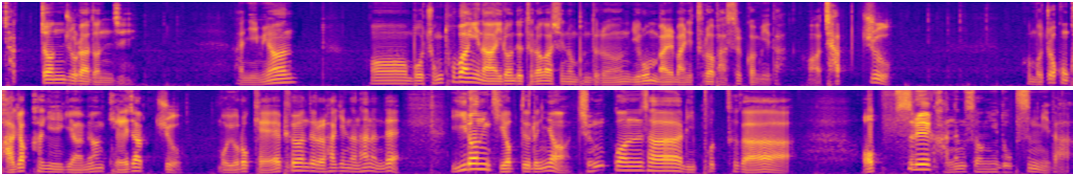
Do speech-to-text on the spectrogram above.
작전주라든지 아니면 어 뭐 종토방이나 이런 데 들어가시는 분들은 이런 말 많이 들어봤을 겁니다. 어, 잡주 뭐 조금 과격하게 얘기하면 개잡주 뭐 요렇게 표현들을 하기는 하는데 이런 기업들은요 증권사 리포트가 없을 가능성이 높습니다.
